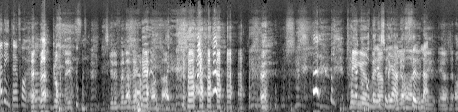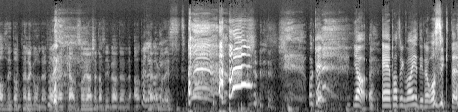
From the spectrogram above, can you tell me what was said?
är det inte en fågel? Eller? Pedagogist. Ska du följa med på måndag? Pelargoner är så jävla Jag hörde fula. ert avsnitt om pelargoner förra veckan så jag kände att vi behövde en pelargonist. Okej, ja. Eh, Patrik vad är dina åsikter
